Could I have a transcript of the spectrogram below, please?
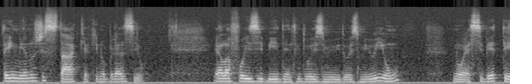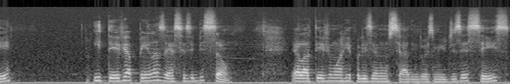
tem menos destaque aqui no Brasil. Ela foi exibida entre 2000 e 2001 no SBT e teve apenas essa exibição. Ela teve uma reprise anunciada em 2016,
